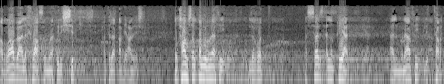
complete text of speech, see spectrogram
الرابع الإخلاص المنافي للشرك حتى لا يقع في عمل الشرك. الخامس القبول المنافي للرد. السادس الانقياد المنافي للترك.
